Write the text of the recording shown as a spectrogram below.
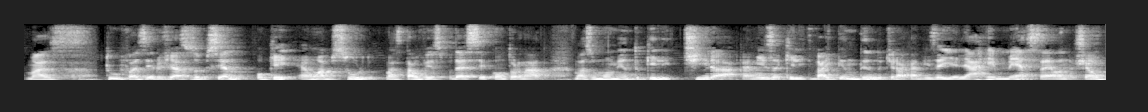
mas tu fazer os gestos obscenos, ok, é um absurdo, mas talvez pudesse ser contornado. Mas o momento que ele tira a camisa, que ele vai tentando tirar a camisa e ele arremessa ela no chão,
